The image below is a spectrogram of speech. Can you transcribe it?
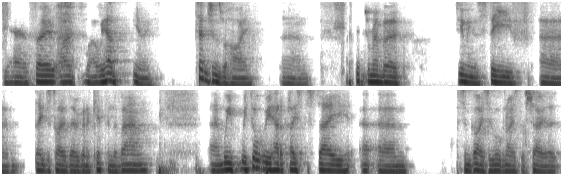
Yeah, so I, well, we had, you know, tensions were high. Um, I seem to remember Jimmy and Steve, uh, they decided they were going to kip in the van. And we, we thought we had a place to stay. At, um, some guys who organised the show that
